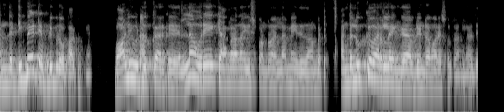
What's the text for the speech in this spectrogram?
அந்த டிபேட் எப்படி ப்ரோ பாக்குறீங்க பாலிவுட் லுக்கா இருக்கு. எல்லாம் ஒரே கேமரா தான் யூஸ் பண்றோம். எல்லாமே இதுதான். பட் அந்த லுக் வரல எங்க அப்படின்ற மாதிரி சொல்றாங்க. அது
